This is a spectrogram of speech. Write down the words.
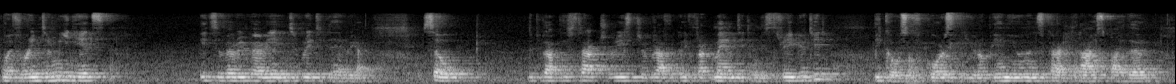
While for intermediates, it's a very, very integrated area. So the productive structure is geographically fragmented and distributed because, of course, the European Union is characterized by the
